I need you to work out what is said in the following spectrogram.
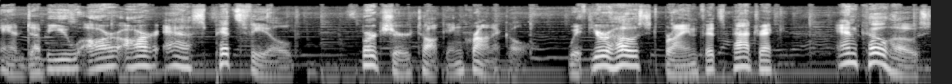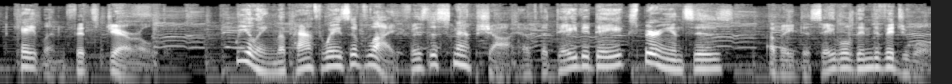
and WRRS Pittsfield, Berkshire Talking Chronicle, with your host, Brian Fitzpatrick, and co host, Caitlin Fitzgerald. Wheeling the Pathways of Life is a snapshot of the day to day experiences of a disabled individual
